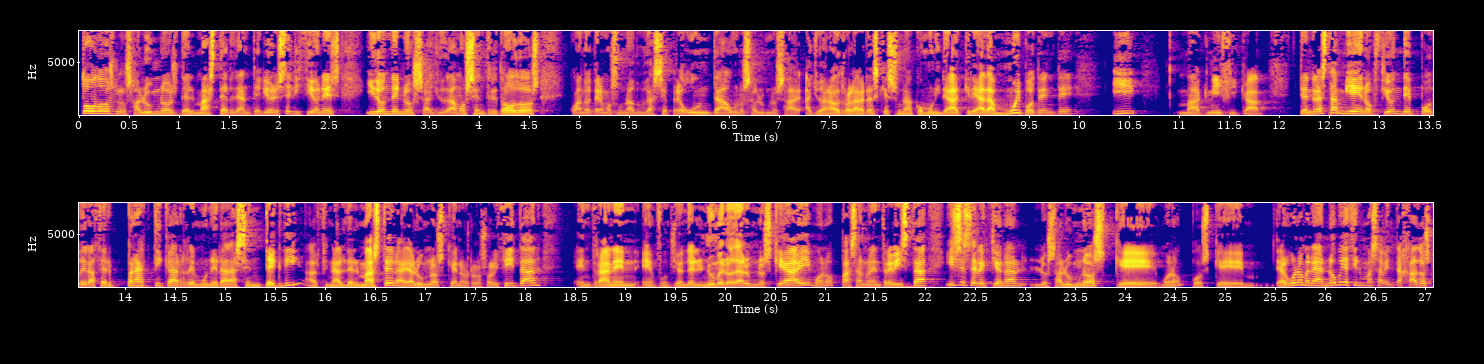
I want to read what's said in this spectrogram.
todos los alumnos del máster de anteriores ediciones y donde nos ayudamos entre todos. Cuando tenemos una duda se pregunta, unos alumnos ayudan a otros. La verdad es que es una comunidad creada muy potente y magnífica. Tendrás también opción de poder hacer prácticas remuneradas en TECDI al final del máster. Hay alumnos que nos lo solicitan, entran en, función del número de alumnos que hay, bueno, pasan una entrevista y se seleccionan los alumnos que, bueno, pues que de alguna manera, no voy a decir más aventajados,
